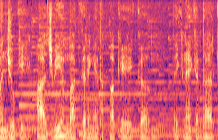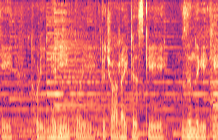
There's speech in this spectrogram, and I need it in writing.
मंजू की। आज भी हम बात करेंगे धप्पा के एक एक नए किरदार की, थोड़ी मेरी, थोड़ी कुछ और राइटर्स की, ज़िंदगी की,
